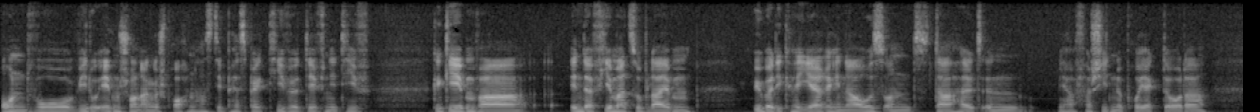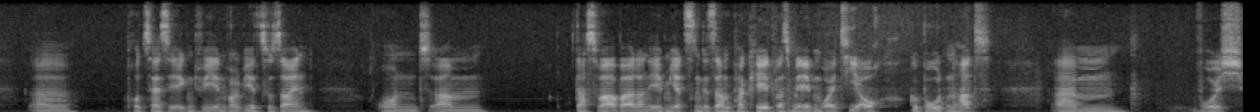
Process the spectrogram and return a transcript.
Und wo, wie du eben schon angesprochen hast, die Perspektive definitiv gegeben war, in der Firma zu bleiben, über die Karriere hinaus und da halt in ja, verschiedene Projekte oder äh, Prozesse irgendwie involviert zu sein. Und ähm, das war aber dann eben jetzt ein Gesamtpaket, was mir eben YT auch geboten hat, ähm, wo ich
